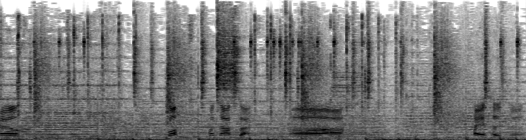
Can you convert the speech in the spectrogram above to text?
加油！哇，换他伞啊，太狠了！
